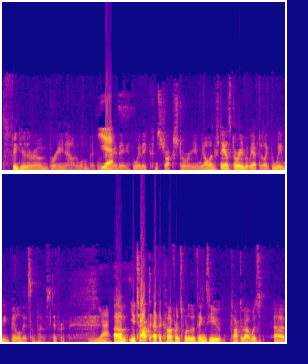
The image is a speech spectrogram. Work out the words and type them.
figure their own brain out a little bit. with Yes. the way they the way they construct story, and we all understand story, but we have to like the way we build it. Sometimes is different. Yeah. Um, you talked at the conference. One of the things you talked about was uh,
